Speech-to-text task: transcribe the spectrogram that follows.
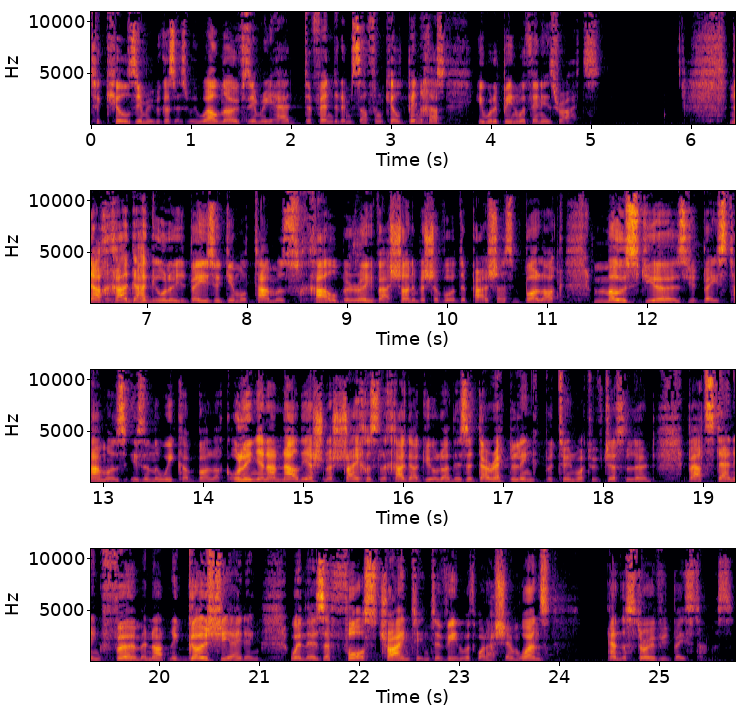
to kill Zimri. Because as we well know, if Zimri had defended himself and killed Pinchas, he would have been within his rights. Now, Chag HaGeula Yud Gimel Tammuz Chal B'Rei V'Ashanim B'Shavua De Parshas Balak. Most years, Yud Beis Tammuz is in the week of Balak. Ulinyan Anal Yesh Nashaychus LeChag HaGeula. There's a direct link between what we've just learned about standing firm and not negotiating when there's a force trying to intervene with what Hashem wants, and the story of Yud Beis Tammuz.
